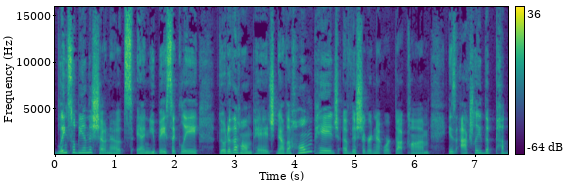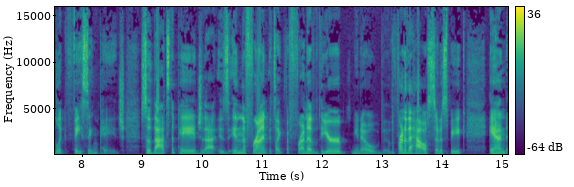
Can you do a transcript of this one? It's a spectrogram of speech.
links will be in the show notes, and you basically go to the homepage. Now, the homepage of the sugarnetwork.com is actually the public facing page. So that's the page that is in the front. It's like the front of your, you know, the front of the house, so to speak. And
